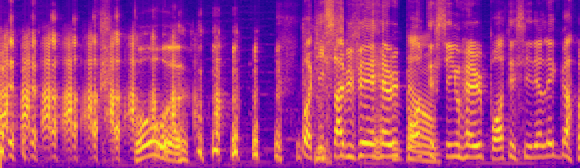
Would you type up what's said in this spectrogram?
Boa! Pô, quem sabe ver Harry Não. Potter sem o Harry Potter seria legal.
